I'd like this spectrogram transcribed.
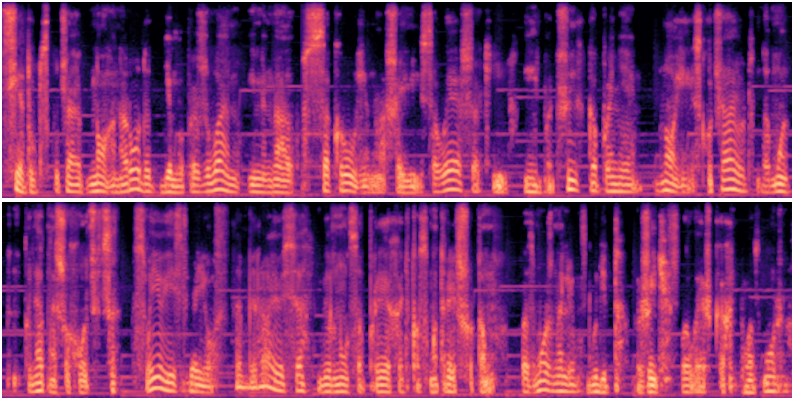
Все тут скучают много народа, где мы проживаем, именно с округи нашей, и Салешек, и, и больших компаний. Многие скучают, домой понятно, что хочется. Свое есть свое. Собираюсь вернуться, приехать, посмотреть, что там Возможно ли будет жить в ЛЭшках? Возможно.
